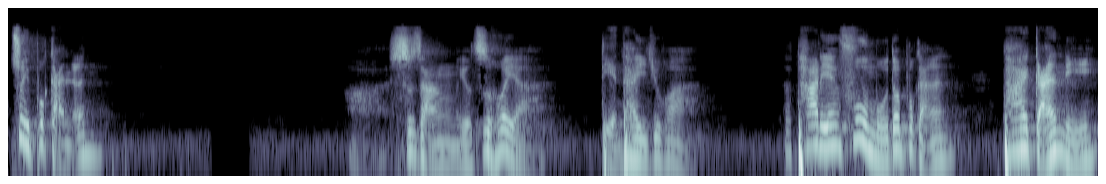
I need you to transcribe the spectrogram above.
最不感恩？啊师长有智慧啊，点他一句话，他连父母都不感恩，他还感恩你，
